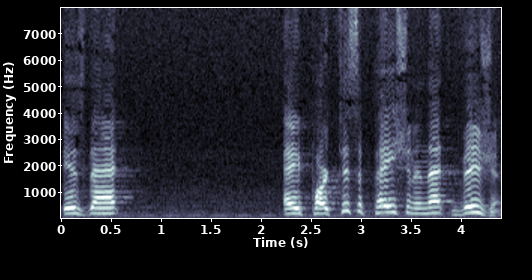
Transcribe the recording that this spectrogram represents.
is that a participation in that vision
